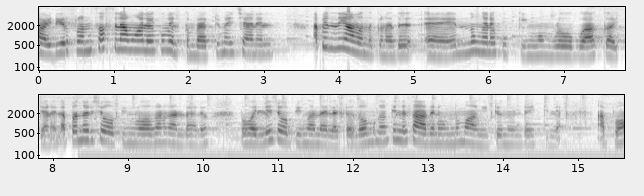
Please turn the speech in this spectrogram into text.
ഹായ് ഡിയർ ഫ്രണ്ട്സ് അസ്സലാമു അലൈക്കും welcome back to my channel അപ്പോൾ ഇന്ന് ഞാൻ വന്നിരിക്കുന്നത് എന്നും ഇങ്ങനെ കുക്കിങ്ങും വ്ളോഗും ഒക്കെ ആയിട്ടാണല്ലോ. അപ്പോൾ ഇന്നൊരു ഷോപ്പിംഗ് വ്ളോഗാണ് കണ്ടാലോ. അപ്പോൾ വലിയ ഷോപ്പിംഗ് ഒന്നല്ല കേട്ടോ അതോ നിങ്ങൾക്കില്ല സാധനം ഒന്നും വാങ്ങിയിട്ടൊന്നും ഉണ്ടായിട്ടില്ല. അപ്പോൾ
